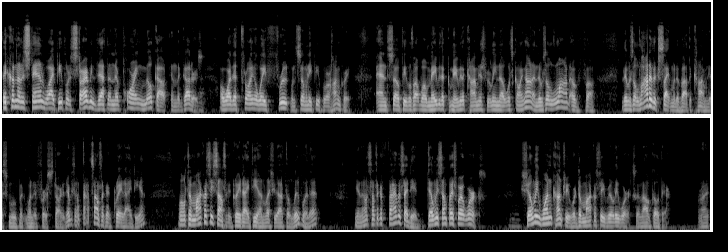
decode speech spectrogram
They couldn't understand why people are starving to death and they're pouring milk out in the gutters, or why they're throwing away fruit when so many people are hungry. And so people thought, well, maybe the maybe the communists really know what's going on. And there was a lot of uh, there was a lot of excitement about the communist movement when it first started. Everybody thought that sounds like a great idea. Well, democracy sounds like a great idea unless you have to live with it. You know, it sounds like a fabulous idea. Tell me someplace where it works. Show me one country where democracy really works, and I'll go there. Right?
